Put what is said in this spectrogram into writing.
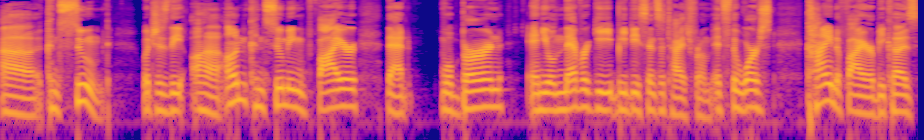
uh, consumed, which is the uh, unconsuming fire that will burn and you'll never be desensitized from. It's the worst kind of fire because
